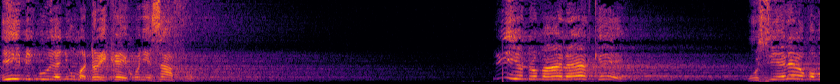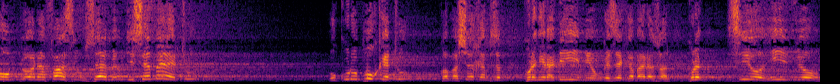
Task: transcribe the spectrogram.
Hii miguu ya nyuma ndio ikae kwenye safu. Hiyo ndio maana yake. Usielewe kwamba umpewa nafasi useme ujisemee tu. Ukurupuke tu. Kwamba shekhe amesema kuna miradi hii imeongezeka baada ya swala. Kuna sio hivyo.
